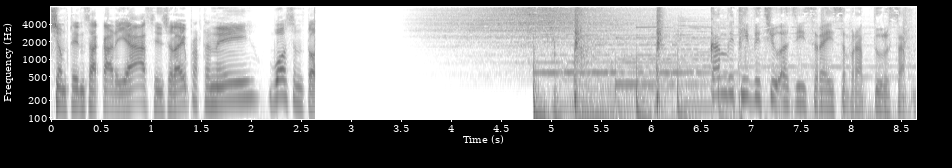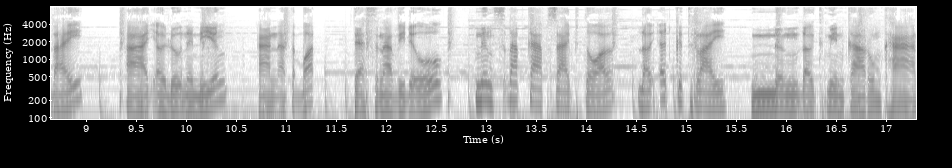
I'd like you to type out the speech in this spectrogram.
ខ្ញុំធីនសាការីយ៉ាស៊ីសេរីប្រធានីវ៉ាស៊ីនតោនកម្មវិធី Vithu Azizi ស្រីសម្រាប់ទូរស័ព្ទដៃអាចឲ្យលោកអ្នកនាង អានអត្ថបទទស្សនាវីដេអូនិងស្ដាប់ការផ្សាយផ្ទាល់ដោយឥតគិតថ្លៃនិងដោយគ្មានការរំខាន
